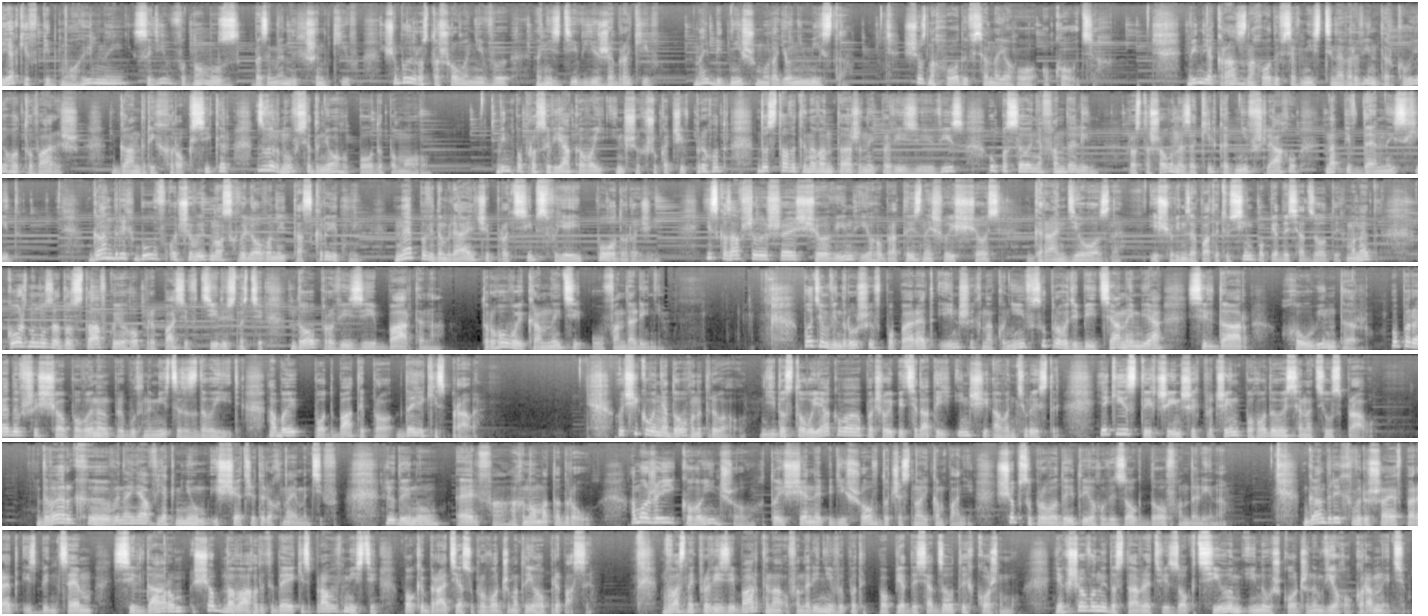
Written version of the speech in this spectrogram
Яків підмогильний сидів в одному з безіменних шинків, що були розташовані в гніздів'ї жебраків, найбіднішому районі міста, що знаходився на його околицях. Він якраз знаходився в місті Невервінтер, коли його товариш Гандріх Роксікер звернувся до нього по допомогу. Він попросив Якова й інших шукачів пригод доставити навантажений провізією віз у поселення Фандалін, розташоване за кілька днів шляху на південний схід. Гандріх був очевидно схвильований та скритний, не повідомляючи про ціль своєї подорожі, і сказавши лише, що він і його брати знайшли щось грандіозне, і що він заплатить усім по 50 золотих монет, кожному за доставку його припасів цілісності до провізії Бартена, торгової крамниці у Фандаліні. Потім він рушив поперед інших на коні в супроводі бійця на ім'я Сільдар Хоувінтер, попередивши, що повинен прибути на місце заздалегідь, аби подбати про деякі справи. Очікування довго не тривало, і до столу Якова почали підсідати й інші авантюристи, які з тих чи інших причин погодилися на цю справу. Дверг е, винайняв як мінімум іще чотирьох найманців: людину, ельфа, гнома та дроу, а може й кого іншого, хто іще не підійшов до чесної кампанії, щоб супроводити його візок до Фандаліна. Гандріх вирушає вперед із бінцем Сільдаром, щоб налагодити деякі справи в місті, поки братія супроводжуватиме його припаси. Власник провізії Бартена у Фандаліні виплатить по 50 золотих кожному, якщо вони доставлять візок цілим і неушкодженим в його корамницю.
